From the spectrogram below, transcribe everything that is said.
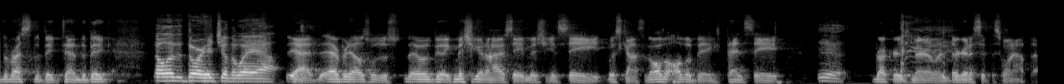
The rest of the Big Ten, the big, Don't let the door hit you on the way out. yeah, everybody else will just. It would be like Michigan, Ohio State, Michigan State, Wisconsin, all the all the bigs, Penn State, Yeah. Rutgers, Maryland. They're gonna sit this one out though.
